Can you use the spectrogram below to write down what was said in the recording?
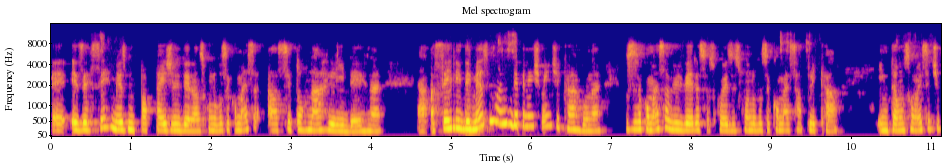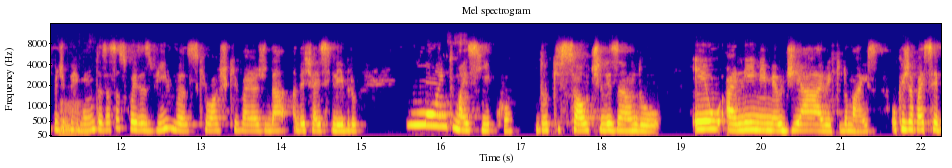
é, exercer mesmo papéis de liderança, quando você começa a se tornar líder, né? A, ser líder, mesmo independentemente de cargo, né? Você só começa a viver essas coisas quando você começa a aplicar. Então, são esse tipo de uhum. perguntas, essas coisas vivas, que eu acho que vai ajudar a deixar esse livro muito mais rico do que só utilizando eu, Aline, meu diário e tudo mais. O que já vai ser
